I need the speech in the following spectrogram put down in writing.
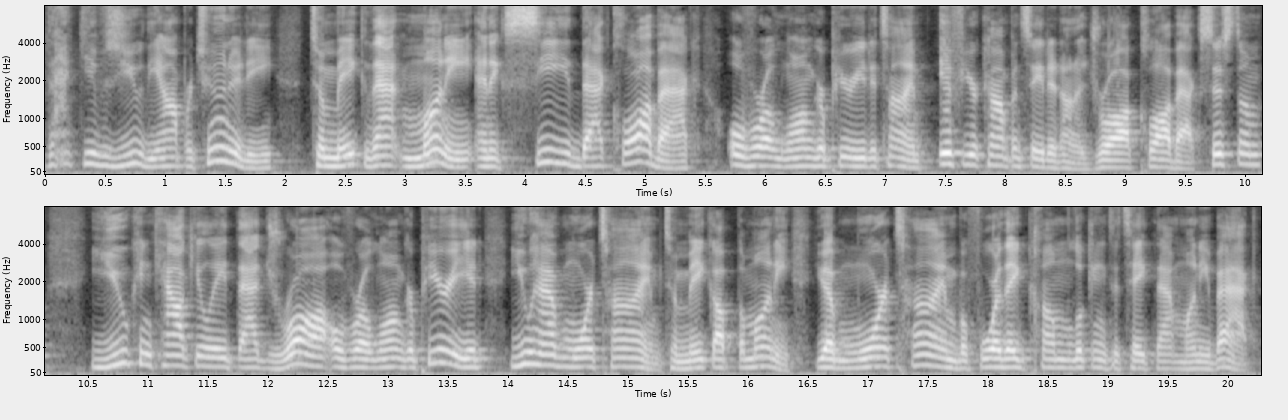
That gives you the opportunity to make that money and exceed that clawback over a longer period of time. If you're compensated on a draw clawback system, you can calculate that draw over a longer period. You have more time to make up the money. You have more time before they come looking to take that money back.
